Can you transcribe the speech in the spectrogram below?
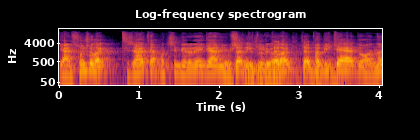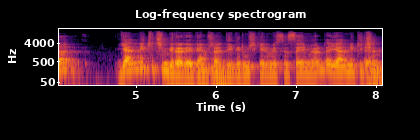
Yani sonuç olarak ticaret yapmak için bir araya gelmemiş tabii gibi ki, duruyorlar. Tabii ki, tabii tabii ki. ki Erdoğan'ı yenmek için bir araya gelmişler. Hı. Devirmiş kelimesini sevmiyorum da yenmek için. Evet.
